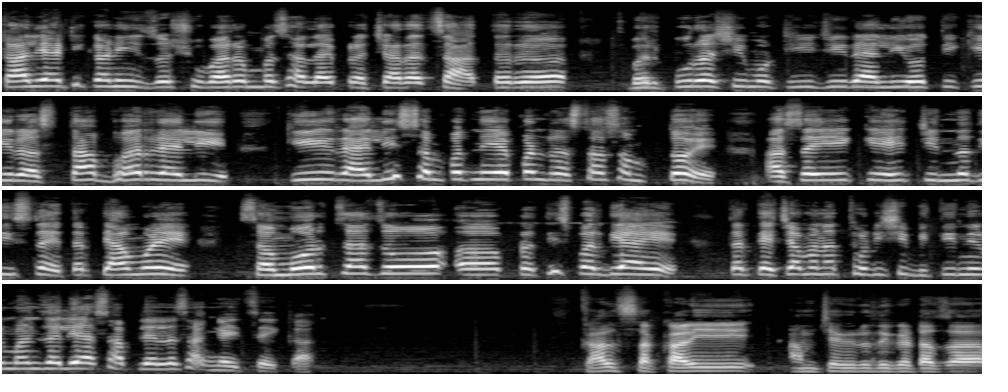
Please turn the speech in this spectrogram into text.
काल या ठिकाणी जो शुभारंभ झालाय प्रचाराचा तर भरपूर अशी मोठी जी रॅली होती की रस्ता भर रॅली की रॅली संपत नाहीये पण रस्ता संपतोय असं एक हे चिन्ह दिसतंय. तर त्यामुळे समोरचा जो प्रतिस्पर्धी आहे तर त्याच्या मनात थोडीशी भीती निर्माण झाली असं आपल्याला सांगायचंय का? काल सकाळी आमच्या विरोधी गटाचा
